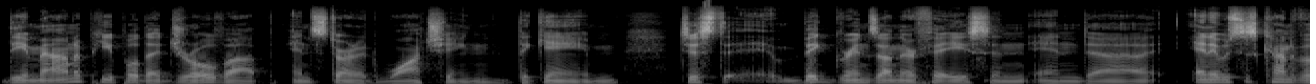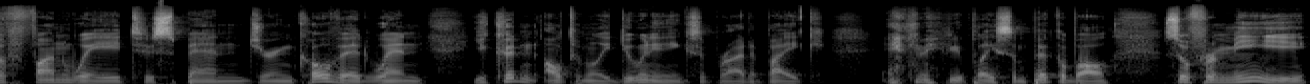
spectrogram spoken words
the amount of people that drove up and started watching the game just uh, big grins on their face and and uh, and it was just kind of a fun way to spend during COVID when you couldn't ultimately do anything except ride a bike and maybe play some pickleball. So for me,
